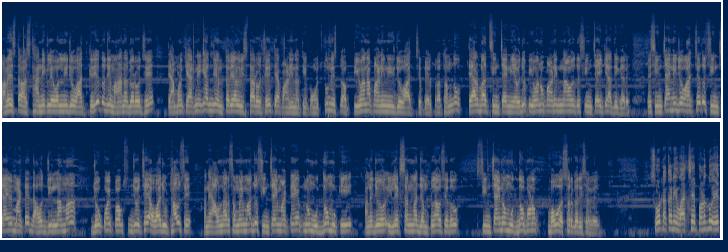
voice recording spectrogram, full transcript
અમે સ્થાનિક લેવલની જો વાત કરીએ તો જે મહાનગરો છે, ત્યાં પણ ક્યાંક ને ક્યાંક જે અંતરિયાળ વિસ્તારો છે, ત્યાં પાણી નથી પહોંચતું ને પીવાના પાણીની જો વાત છે પહેલ પ્રથમ તો ત્યારબાદ સિંચાઈની આવે. જો પીવાનું પાણી ના હોય તો સિંચાઈ ક્યાંથી કરે? ને સિંચાઈની જો વાત છે તો સિંચાઈ માટે દાહોદ જિલ્લામાં જો કોઈ પક્ષ જો છે અવાજ ઉઠાવશે અને આવનાર સમયમાં જો સિંચાઈ માટેનો મુદ્દો મૂકી અને જો ઇલેક્શનમાં જંપલાવશે તો સિંચાઈનો મુદ્દો પણ બહુ અસર કરી શકે છે. સો ટકાની વાત છે પરંતુ એક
